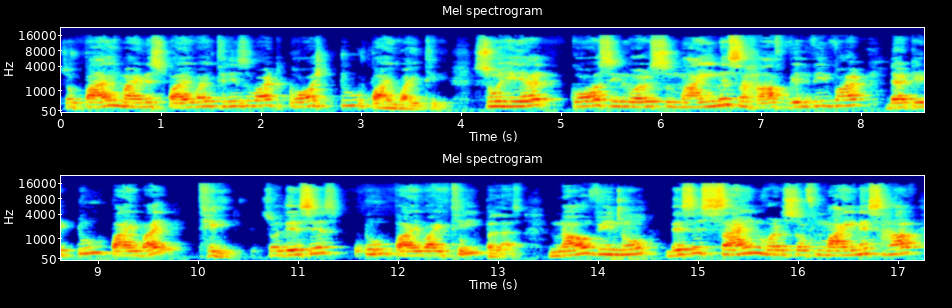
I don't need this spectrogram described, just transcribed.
So pi minus pi by 3 is what? Cos 2 pi by 3. So here cos inverse minus half will be what? That is 2 pi by 3. So this is 2 pi by 3 plus. Now we know this is sine inverse of minus half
